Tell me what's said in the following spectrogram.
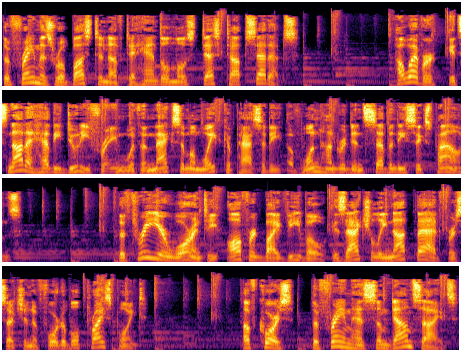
the frame is robust enough to handle most desktop setups. However, it's not a heavy-duty frame with a maximum weight capacity of 176 pounds. The 3-year warranty offered by Vivo is actually not bad for such an affordable price point. Of course, the frame has some downsides.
